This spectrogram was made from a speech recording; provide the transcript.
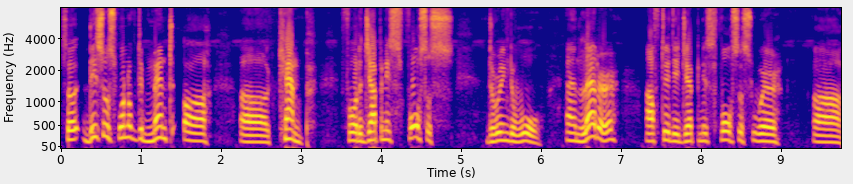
So this was one of the meant uh, uh, camp for the Japanese forces during the war. And later, after the Japanese forces were, uh,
